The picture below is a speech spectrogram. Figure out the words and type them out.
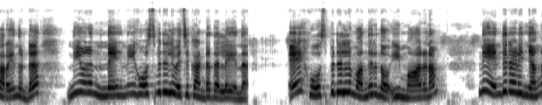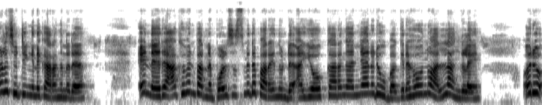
പറയുന്നുണ്ട് നീ ഒന്ന് നിന്നെ നീ ഹോസ്പിറ്റലിൽ വെച്ച് കണ്ടതല്ലേ എന്ന്. ഏ ഹോസ്പിറ്റലിൽ വന്നിരുന്നോ ഈ മാരണം? നീ എന്തിനാടി ഞങ്ങളെ ചുറ്റി ഇങ്ങനെ കറങ്ങുന്നത്? എന്ന് രാഘവൻ പറഞ്ഞപ്പോൾ സുസ്മിത പറയുന്നുണ്ട് അയ്യോ കറങ്ങാൻ ഞാനൊരു ഉപഗ്രഹമൊന്നും അല്ല അങ്കിളെ. ഒരു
